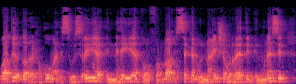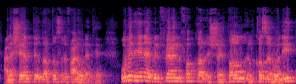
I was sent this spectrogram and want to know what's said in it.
وهتقدر الحكومة السويسرية إن هي توفر لها السكن والمعيشة والراتب المناسب علشان تقدر تصرف على أولادها. ومن هنا بالفعل فكر الشيطان القذر وليد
